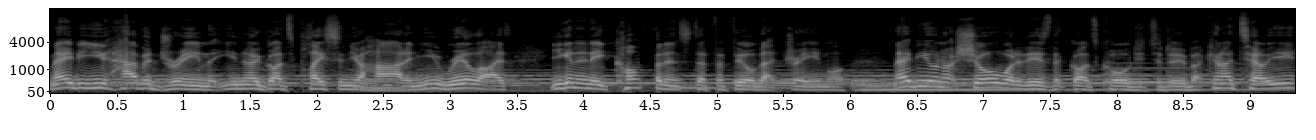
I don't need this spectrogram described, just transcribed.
maybe you have a dream that you know God's placed in your heart, and you realize you're going to need confidence to fulfill that dream. Or maybe you're not sure what it is that God's called you to do. But can I tell you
